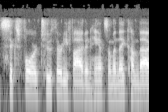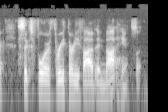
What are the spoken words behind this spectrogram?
6'4 235 and handsome and they come back 6'4 335 and not handsome.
